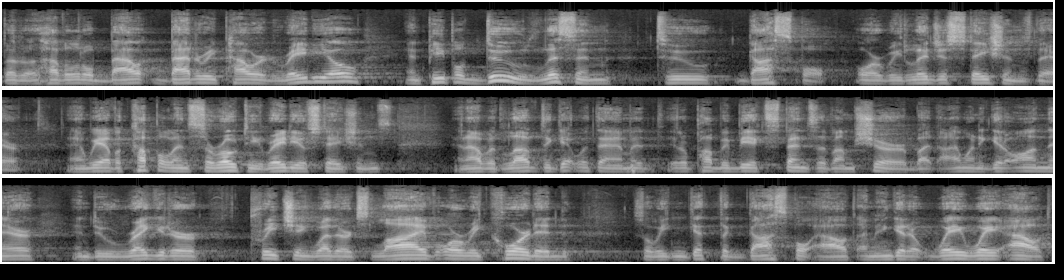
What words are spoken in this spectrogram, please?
but have a little battery powered radio, and people do listen to gospel or religious stations there. And we have a couple in Soroti radio stations, and I would love to get with them. It, it'll probably be expensive, I'm sure, but I want to get on there and do regular preaching, whether it's live or recorded, so we can get the gospel out. I mean, get it way, way out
